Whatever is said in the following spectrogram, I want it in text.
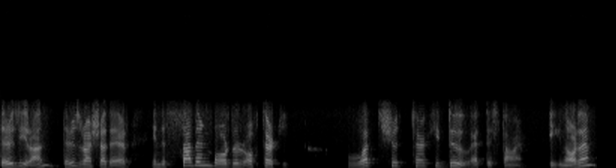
There is Iran. There is Russia there in the southern border of Turkey. What should Turkey do at this time? Ignore them?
